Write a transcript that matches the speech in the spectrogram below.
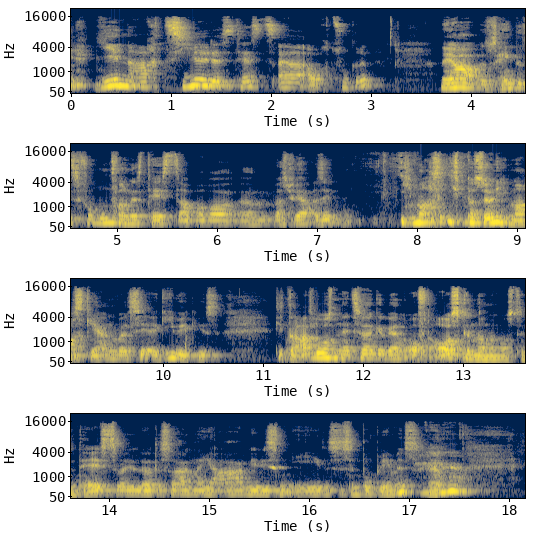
je nach Ziel des Tests äh, auch Zugriff? Naja, es hängt jetzt vom Umfang des Tests ab, aber ähm, was wir, also ich mach's, ich persönlich mache es gern, weil es sehr ergiebig ist. Die drahtlosen Netzwerke werden oft ausgenommen aus den Tests, weil die Leute sagen, na ja, wir wissen eh, dass es ein Problem ist. Ja.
